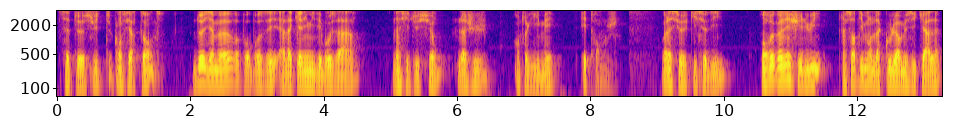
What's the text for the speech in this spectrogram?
cette suite concertante, deuxième œuvre proposée à l'Académie des Beaux-Arts, l'institution la juge, entre guillemets, étrange. Voilà ce qui se dit. On reconnaît chez lui un sentiment de la couleur musicale,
